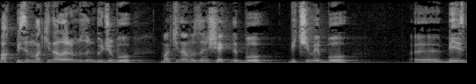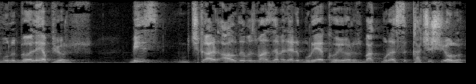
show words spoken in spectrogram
bak bizim makinalarımızın gücü bu makinamızın şekli bu biçimi bu. E, biz bunu böyle yapıyoruz. Biz çıkar aldığımız malzemeleri buraya koyuyoruz. Bak burası kaçış yolu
